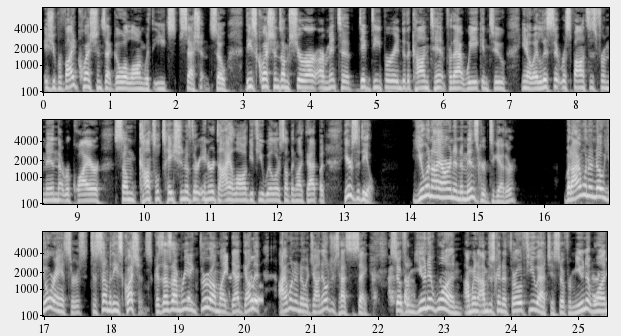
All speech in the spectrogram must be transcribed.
is you provide questions that go along with each session. So these questions, I'm sure, are, are meant to dig deeper into the content for that week and to, you know, elicit responses from men that require some consultation of their inner dialogue, if you will, or something like that. But here's the deal. You and I aren't in a men's group together but I want to know your answers to some of these questions because as I'm reading through, I'm like, Dad gummit, I want to know what John Eldredge has to say. So from unit one, I'm gonna I'm just gonna throw a few at you. So from unit one,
